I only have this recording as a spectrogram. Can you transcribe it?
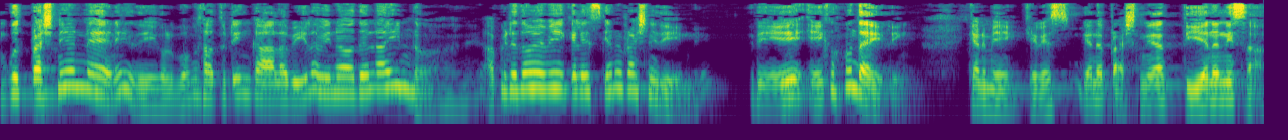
මොකුත් ප්‍රශ්නයක් නැහැ නේද? ඒගොල්ලෝ බොහොම සතුටින් කාලා බීලා විනෝද වෙලා ඉන්නවා. අපිට තමයි මේ කෙලෙස් ගැන ප්‍රශ්නේ තියෙන්නේ. ඉතින් ඒ ඒක හොඳයි ඉතින්. කියන්නේ මේ කෙලෙස් ගැන ප්‍රශ්නයක් තියෙන නිසා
